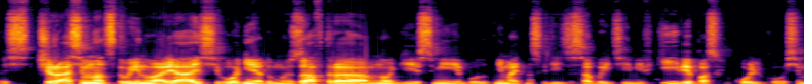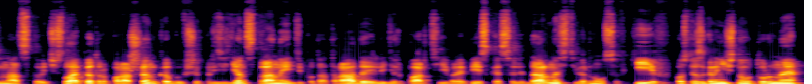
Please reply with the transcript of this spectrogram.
Вчера, 17 января, и сегодня, я думаю, завтра многие СМИ будут внимательно следить за событиями в Киеве, поскольку 17 числа Петр Порошенко, бывший президент страны, депутат Рады, лидер партии «Европейская солидарность», вернулся в Киев после заграничного турне,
